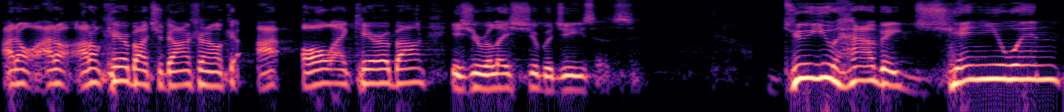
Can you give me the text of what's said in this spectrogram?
I don't, I don't, I don't care about your doctrine. I don't care. I, all I care about is your relationship with Jesus. Do you have a genuine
